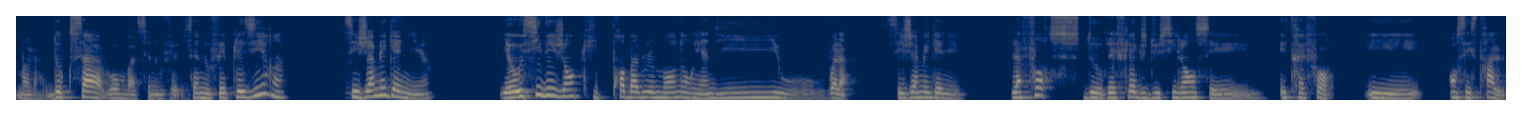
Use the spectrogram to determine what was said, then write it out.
Voilà. Donc ça, bon bah ça nous fait, ça nous fait plaisir. C'est jamais gagné. Hein. Il y a aussi des gens qui probablement n'ont rien dit ou voilà, c'est jamais gagné. La force de réflexe du silence est, est très forte et ancestrale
